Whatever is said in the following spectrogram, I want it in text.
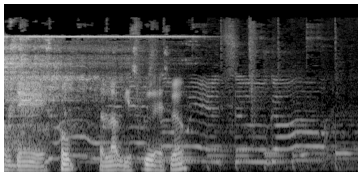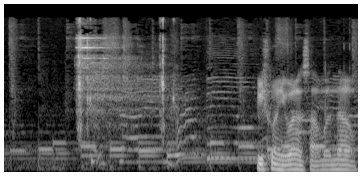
Okay, hope the luck is good as well. Which one you want to summon now?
